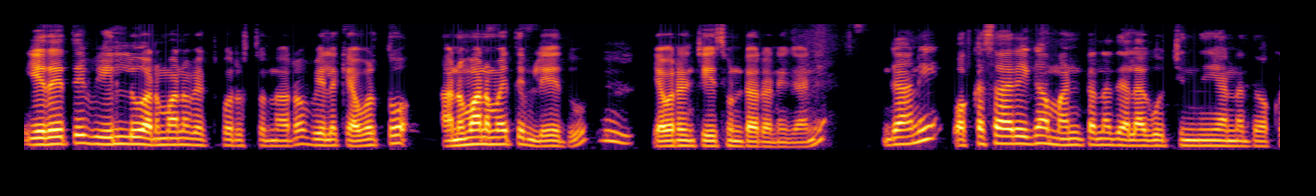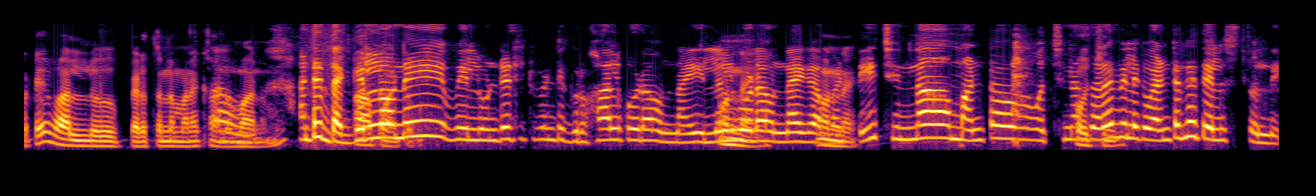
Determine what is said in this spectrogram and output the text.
ఏదైతే వీళ్ళు అనుమానం వ్యక్తపరుస్తున్నారో వీళ్ళకి ఎవరితో అనుమానం అయితే లేదు. ఎవరైనా చేసి ఉంటారని కానీ కానీ ఒక్కసారిగా మంట అన్నది ఎలాగొచ్చింది అన్నది ఒకటే వాళ్ళు పెడుతున్న మనకి. అనుమానం అంటే దగ్గరలోనే వీళ్ళు ఉండేటటువంటి గృహాలు కూడా ఉన్నాయి ఉన్నాయి. కూడా ఉన్నాయి కాబట్టి చిన్న మంట వచ్చినా సరే. వీళ్ళకి వెంటనే తెలుస్తుంది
